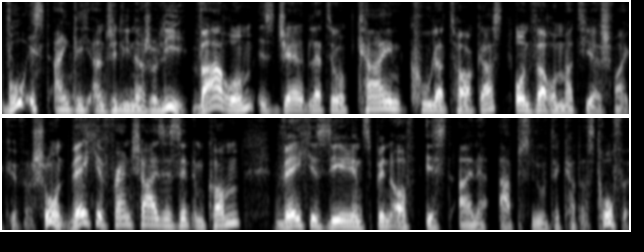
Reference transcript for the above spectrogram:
Wo ist eigentlich Angelina Jolie? Warum ist Jared Leto kein cooler Talkgast und warum Matthias Schweighöfer schon? Welche Franchises sind im Kommen? Welches Serien-Spin-Off ist eine absolute Katastrophe?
